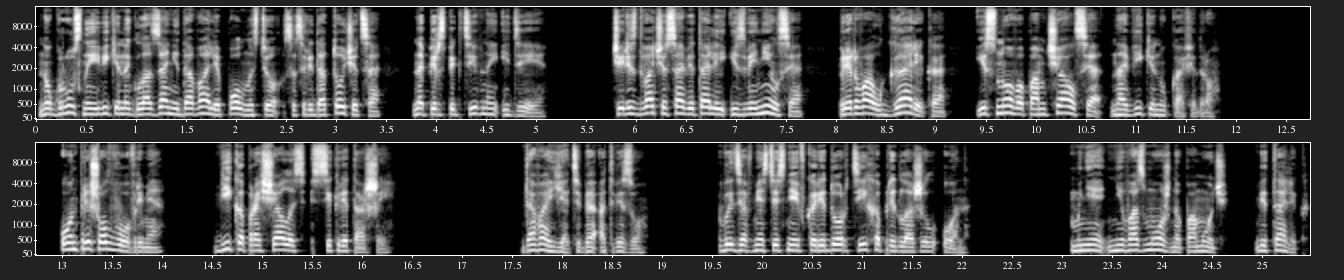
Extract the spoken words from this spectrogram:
Но грустные Викины глаза не давали полностью сосредоточиться на перспективной идее. Через два часа Виталий извинился — прервал Гарика и снова помчался на Викину кафедру. Он пришел вовремя. Вика прощалась с секретаршей. «Давай я тебя отвезу». Выйдя вместе с ней в коридор, тихо предложил он. «Мне невозможно помочь, Виталик».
